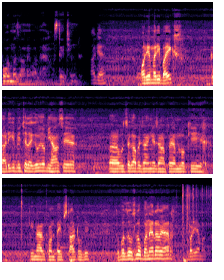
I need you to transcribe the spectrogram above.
बहुत मज़ा आने वाला है। स्टे ट्यून्ड आ गया और ये हमारी बाइक्स गाड़ी के पीछे लगी हुई अब यहाँ से उस जगह पर जाएँगे जहाँ पर हम लोग की मैराथन टाइप स्टार्ट होगी। तो बस उस लोग बने रहो यार। बढ़िया मत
